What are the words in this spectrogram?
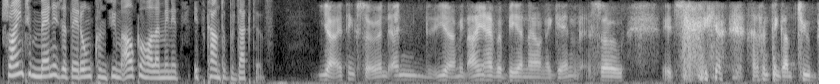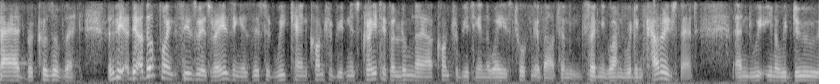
trying to manage that they don't consume alcohol, I mean, it's it's counterproductive. Yeah, I think so. And and yeah, I mean, I have a beer now and again, so it's I don't think I'm too bad because of that. But the, the other point Sizwe is raising is this that we can contribute, and it's great if alumni are contributing in the way he's talking about, and certainly one would encourage that. And we, you know, we do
